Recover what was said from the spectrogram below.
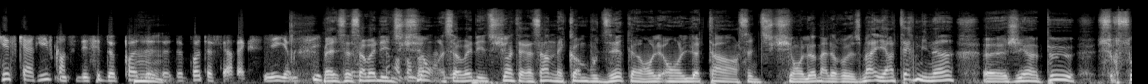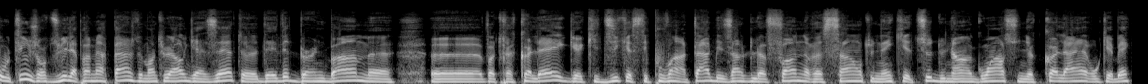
qu'est-ce qui arrive quand tu décides de pas de, hmm. pas te faire vacciner? Il y a aussi. Ben, ça, ça va être des discussions, ça va être des discussions intéressantes, mais comme vous dites, on, on le tend cette discussion-là malheureusement. Et en terminant, euh, j'ai un peu sursauté aujourd'hui la première page de Montreal Gazette, euh, David Birnbaum euh, euh, votre collègue qui dit que c'est épouvantable, les anglophones ressentent une inquiétude, une angoisse, une colère au Québec.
